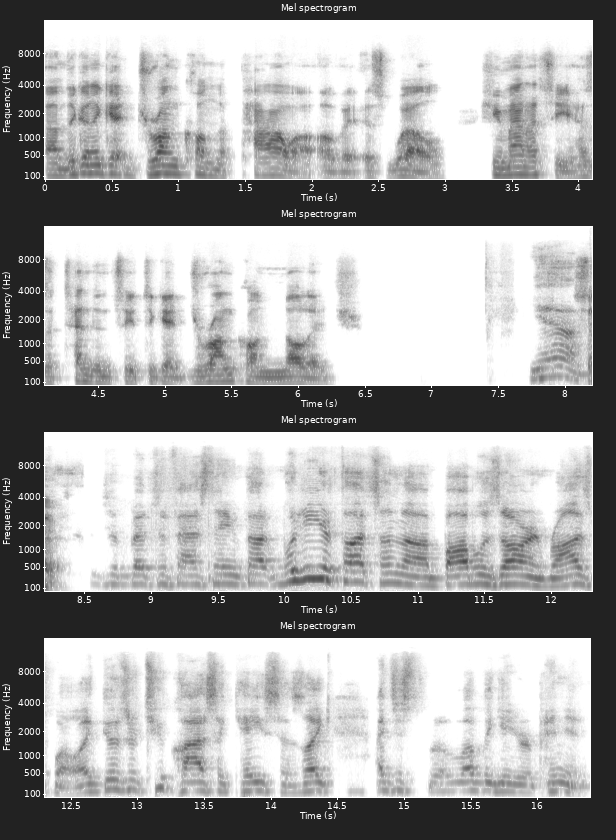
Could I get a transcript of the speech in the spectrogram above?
um, they're going to get drunk on the power of it as well humanity has a tendency to get drunk on knowledge yeah, so, that's, a, that's, a, fascinating thought. What are your thoughts on uh, Bob Lazar and Roswell? Like, those are two classic cases. Like, I just love to get your opinion.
